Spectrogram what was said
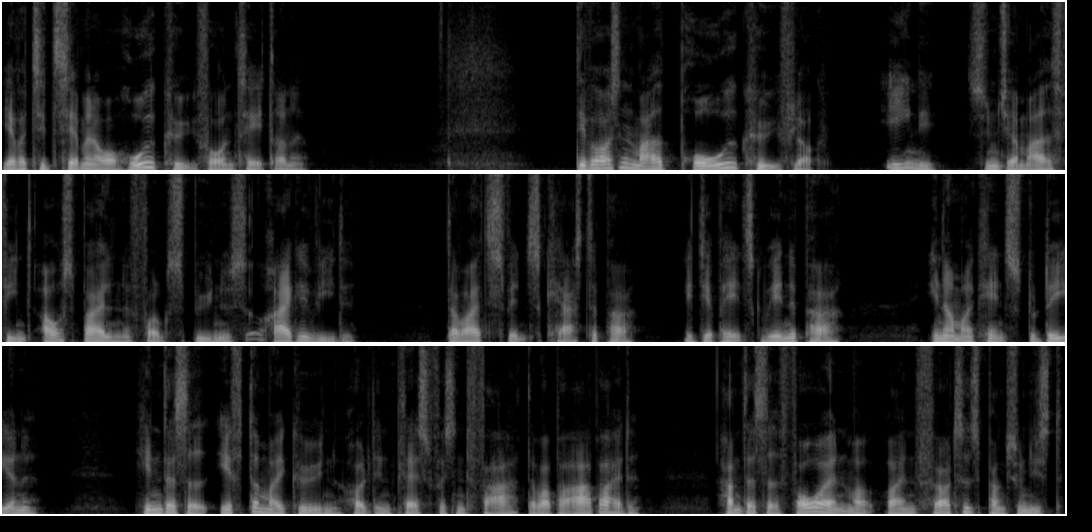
Ja, hvor tit ser man overhovedet kø foran teatrene? Det var også en meget broet køflok. Egentlig synes jeg meget fint afspejlende folksbynes rækkevidde. Der var et svensk kærestepar, et japansk vennepar, en amerikansk studerende. Hende, der sad efter mig i køen, holdt en plads for sin far, der var på arbejde. Ham, der sad foran mig, var en førtidspensionist,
